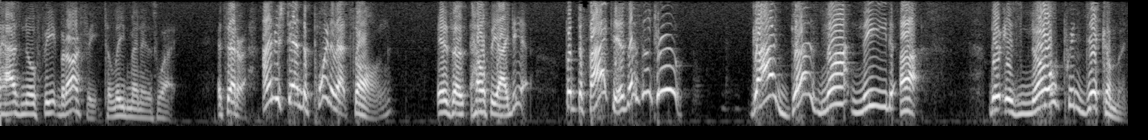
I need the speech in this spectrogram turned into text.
has no feet but our feet to lead men in His way, etc. I understand the point of that song is a healthy idea, but the fact is that's not true. God does not need us. There is no predicament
